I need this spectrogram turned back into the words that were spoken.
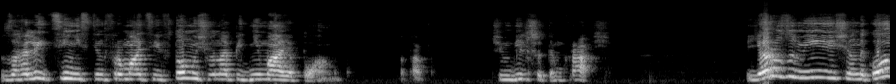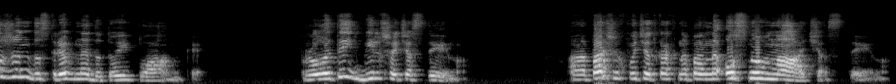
Взагалі, цінність інформації в тому, що вона піднімає планку. Отак. Чим більше, тим краще. Я розумію, що не кожен дострибне до тої планки. Пролетить більша частина. А на перших початках, напевне, основна частина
